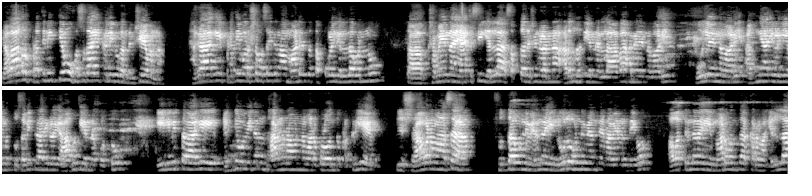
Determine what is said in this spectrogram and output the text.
ಯಾವಾಗಲೂ ಪ್ರತಿನಿತ್ಯವೂ ಹೊಸದಾಗಿ ಕಲಿಬೇಕಂತ ವಿಷಯವನ್ನ. ಹಾಗಾಗಿ ಪ್ರತಿ ವರ್ಷವೂ ಸಹಿತ ನಾವು ಮಾಡಿದ ತಪ್ಪುಗಳಿಗೆಲ್ಲವನ್ನು ಕ್ಷಮೆಯನ್ನ ಯಾಚಿಸಿ ಎಲ್ಲ ಸಪ್ತಋಷಿಗಳನ್ನ ಅರುಂಧತಿಯನ್ನೆಲ್ಲ ಆವಾಹನೆಯನ್ನ ಮಾಡಿ, ಪೂಜೆಯನ್ನ ಮಾಡಿ, ಅಜ್ಞಾನಿಗಳಿಗೆ ಮತ್ತು ಸವಿತ್ರಾದಿಗಳಿಗೆ ಆಹುತಿಯನ್ನ ಕೊಟ್ಟು, ಈ ನಿಮಿತ್ತವಾಗಿ ಯಜ್ಞವಿಧನ ಧಾರಣವನ್ನ ಮಾಡಿಕೊಳ್ಳುವಂತ ಪ್ರಕ್ರಿಯೆ ಈ ಶ್ರಾವಣ ಮಾಸ ಶುದ್ಧ ಹುಣ್ಣಿಮೆ, ಅಂದ್ರೆ ಈ ನೂಲು ಹುಣ್ಣಿಮೆ ಅಂತ ನಾವೇನಂತೀವೋ ಅವತ್ತಿಂದ ಈ ಮಾಡುವಂತ ಕರ್ಮ. ಎಲ್ಲಾ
